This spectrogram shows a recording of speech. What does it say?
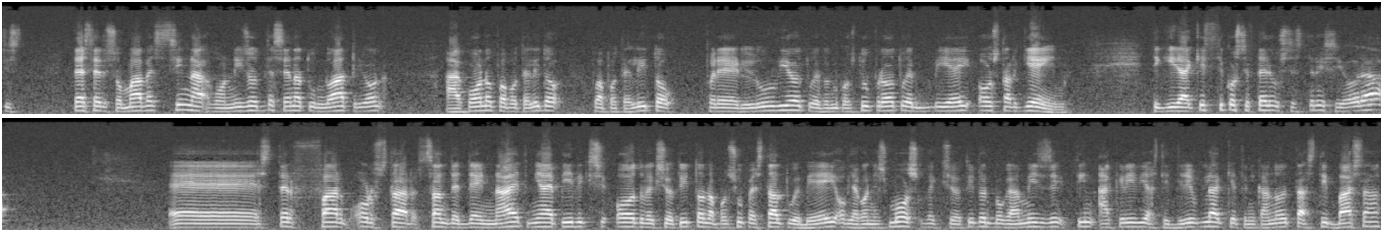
της Τέσσερις ομάδες συναγωνίζονται σε ένα τουρνουά τριών αγώνων που αποτελεί το, που αποτελεί το πρελούδιο του 71ου NBA All-Star Game. Την Κυριακή στις 27 στις 3 η ώρα ε, Star Farm All-Star Sunday Day Night μια επίδειξη όρων δεξιοτήτων από Superstar του NBA. Ο διαγωνισμός δεξιοτήτων υπογραμμίζει την ακρίβεια στην τρίβλα και την ικανότητα στην μπάσα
